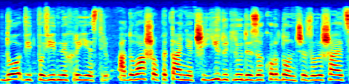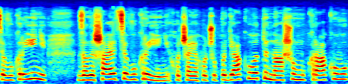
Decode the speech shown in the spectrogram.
до відповідних реєстрів. А до вашого питання, чи їдуть люди за кордон, чи залишаються в Україні, залишаються в Україні. Хоча я хочу подякувати нашому Кракову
